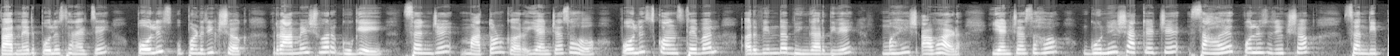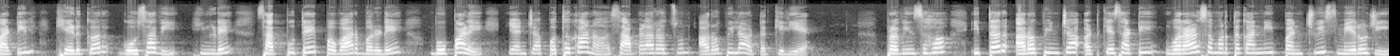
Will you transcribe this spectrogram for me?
पारनेर पोलीस ठाण्याचे पोलीस उपनिरीक्षक रामेश्वर घुगे संजय मातोंडकर यांच्यासह पोलीस कॉन्स्टेबल अरविंद भिंगारदिवे महेश आव्हाड यांच्यासह गुन्हे शाखेचे सहाय्यक पोलीस निरीक्षक संदीप पाटील खेडकर गोसावी हिंगडे सातपुते पवार बर्डे भोपाळे यांच्या पथकानं सापळा रचून आरोपीला अटक केली आहे. प्रवीणसह इतर आरोपींच्या अटकेसाठी वराळ समर्थकांनी पंचवीस मे रोजी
